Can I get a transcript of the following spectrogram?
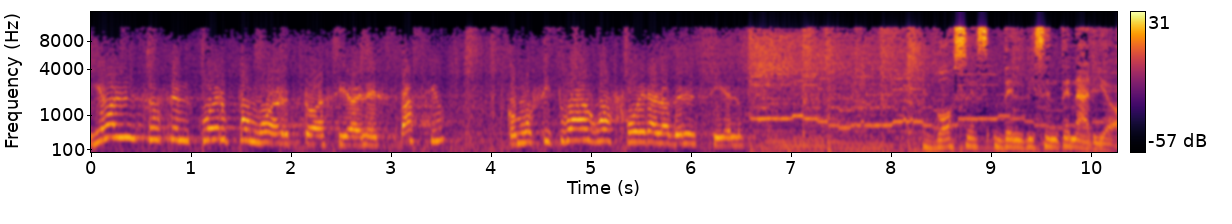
y alzas el cuerpo muerto hacia el espacio como si tu agua fuera la del cielo. Voces del Bicentenario.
